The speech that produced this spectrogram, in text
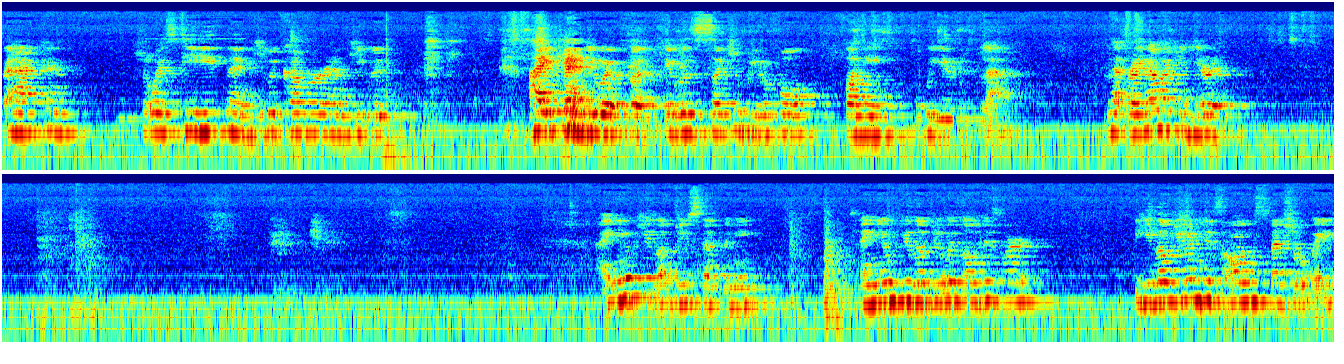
back and show his teeth, and he would cover and he would. I can't do it, but it was such a beautiful, funny, weird. That right now I can hear it. I knew he loved you, Stephanie. I knew he loved you with all his heart. He loved you in his own special way.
